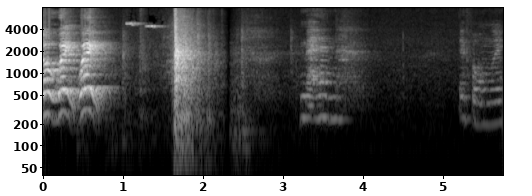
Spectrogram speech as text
No, wait, wait! Men. If only.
